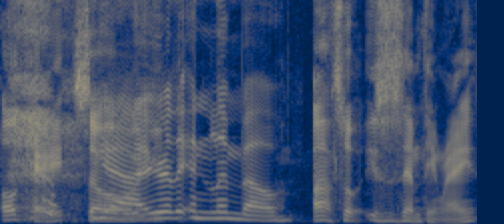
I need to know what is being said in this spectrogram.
okay, so yeah, you're really in limbo. Ah, so it's the same thing, right?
